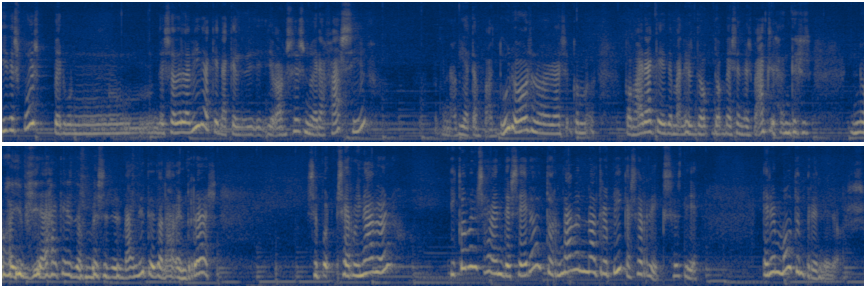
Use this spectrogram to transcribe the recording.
i després, per un d'això de la vida, que en aquell llavors no era fàcil, perquè no havia tampoc duros, no era com, com ara que demanes dos do en els bancs, antes no hi havia aquests dos mesos en els bancs ni te donaven res. S'arruïnaven i començaven de zero i tornaven un altre pic a ser rics, és a dir, eren molt emprendedors.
